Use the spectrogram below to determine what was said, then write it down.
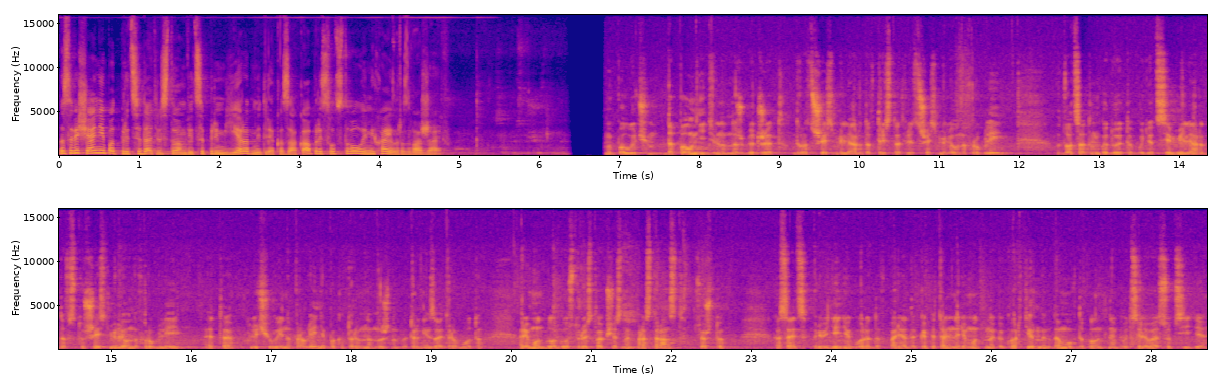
На совещании под председательством вице-премьера премьера Дмитрия Казака присутствовал и Михаил Развожаев. Мы получим дополнительно в наш бюджет 26 миллиардов 336 миллионов рублей. В 2020 году это будет 7 миллиардов 106 миллионов рублей. Это ключевые направления, по которым нам нужно будет организовать работу. Ремонт благоустройства общественных пространств, все, что касается приведения города в порядок, капитальный ремонт многоквартирных домов, дополнительная будет целевая субсидия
